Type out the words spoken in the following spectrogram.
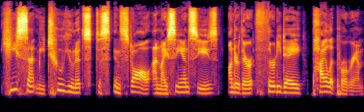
He sent me two units to s- install on my CNCs under their 30 day pilot program.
